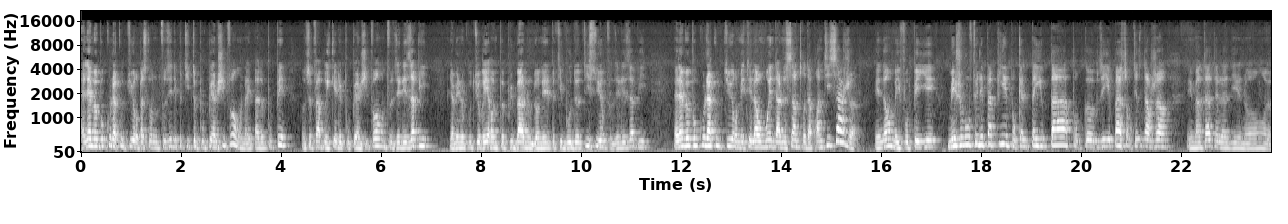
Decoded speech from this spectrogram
elle aime beaucoup la couture, parce qu'on faisait des petites poupées en chiffon, on n'avait pas de poupées. On se fabriquait les poupées en chiffon, on faisait les habits. Il y avait une couturière un peu plus bas, nous donnait des petits bouts de tissu, on faisait les habits. Elle aime beaucoup la couture, mettez-la au moins dans le centre d'apprentissage. Et non, mais il faut payer. Mais je vous fais les papiers pour qu'elle ne paye pas, pour que vous n'ayez pas à sortir d'argent. Et ma tante, elle a dit non, euh,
